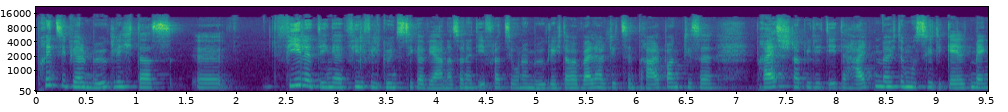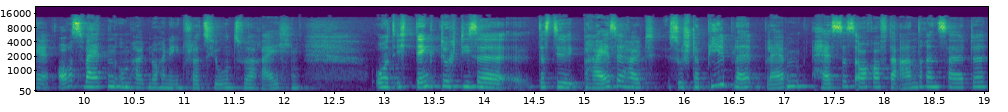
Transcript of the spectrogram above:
prinzipiell möglich, dass äh, viele Dinge viel, viel günstiger wären, also eine Deflation ermöglicht. Aber weil halt die Zentralbank diese Preisstabilität erhalten möchte, muss sie die Geldmenge ausweiten, um halt noch eine Inflation zu erreichen. Und ich denke, durch diese, dass die Preise halt so stabil bleib, bleiben, heißt das auch auf der anderen Seite,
